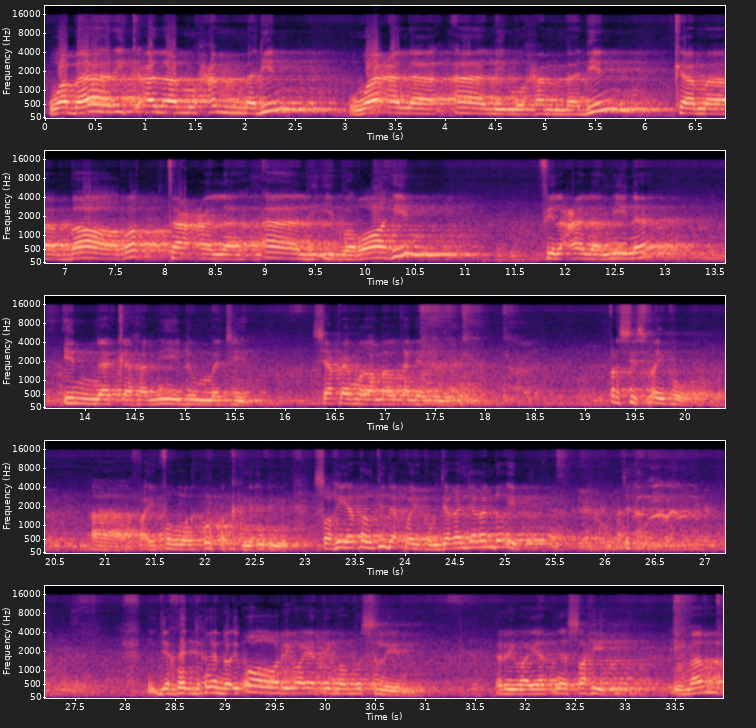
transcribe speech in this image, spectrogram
wa barik ala Muhammadin wa ala ali Muhammadin kama barakta ala ali Ibrahim. Fil alamina innaka hamidum majid. Siapa yang mengamalkan yang ini? Persis Pak Ipung. Ah, Pak Ipung mengamalkan yang ini. Sohi atau tidak Pak Ipung? Jangan-jangan doib jangan-jangan doib oh riwayat Imam Muslim. Riwayatnya sahih. Imam?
